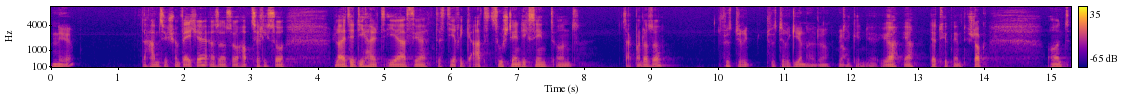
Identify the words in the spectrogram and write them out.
Nee. Da haben sich schon welche, also so hauptsächlich so Leute, die halt eher für das Dirigat zuständig sind und sagt man das so? Fürs, Diri fürs Dirigieren halt, ja. ja. Ja, ja, der Typ mit dem Stock. Und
